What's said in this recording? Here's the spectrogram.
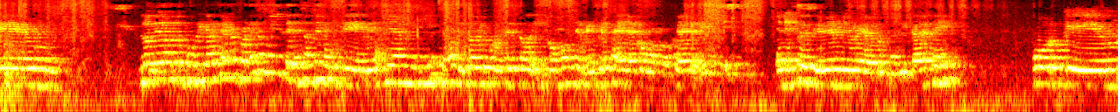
eh, lo de autopublicación me parece muy interesante lo que decía Mimi, ¿no? De todo el proceso y cómo se refleja ella como mujer en esto de escribir el libro y autopublicarse, porque,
